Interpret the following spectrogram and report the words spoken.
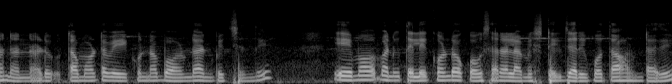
అని అన్నాడు. టమాటా వేయకుండా బాగుండు అనిపించింది. ఏమో మనకు తెలియకుండా ఒక్కొక్కసారి అలా మిస్టేక్ జరిగిపోతూ ఉంటుంది.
